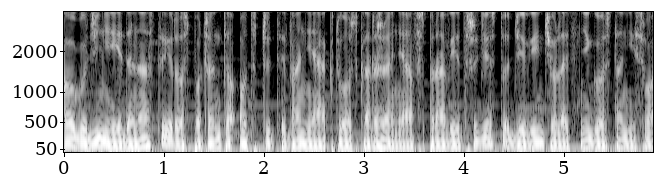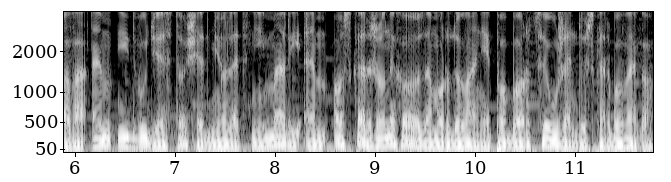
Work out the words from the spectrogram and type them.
o godzinie 11 rozpoczęto odczytywanie aktu oskarżenia w sprawie 39-letniego Stanisława M. i 27-letniej Marii M. oskarżonych o zamordowanie poborcy Urzędu Skarbowego.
